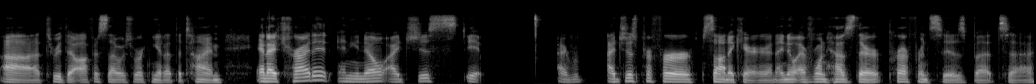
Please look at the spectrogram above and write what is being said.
uh, through the office I was working at at the time, and I tried it, and you know, I just it I I just prefer Sonicare, and I know everyone has their preferences, but uh,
